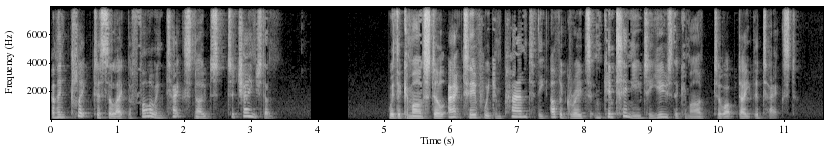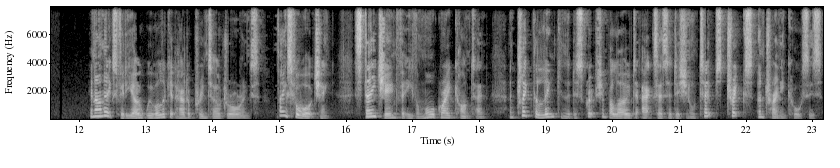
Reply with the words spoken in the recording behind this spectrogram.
and then click to select the following text notes to change them. With the command still active, we can pan to the other grids and continue to use the command to update the text. In our next video, we will look at how to print our drawings. Thanks for watching. Stay tuned for even more great content and click the link in the description below to access additional tips, tricks and training courses.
